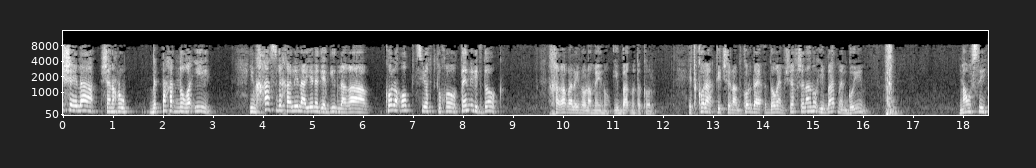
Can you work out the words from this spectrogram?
שאלה שאנחנו בפחד נוראי. אם חס וחלילה הילד יגיד לרב, כל האופציות פתוחות, תן לי לבדוק. חרב עלינו עולמנו, איבדנו את הכל. את כל העתיד שלנו, את כל דור ההמשך שלנו, איבדנו, הם גויים. מה עושים?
